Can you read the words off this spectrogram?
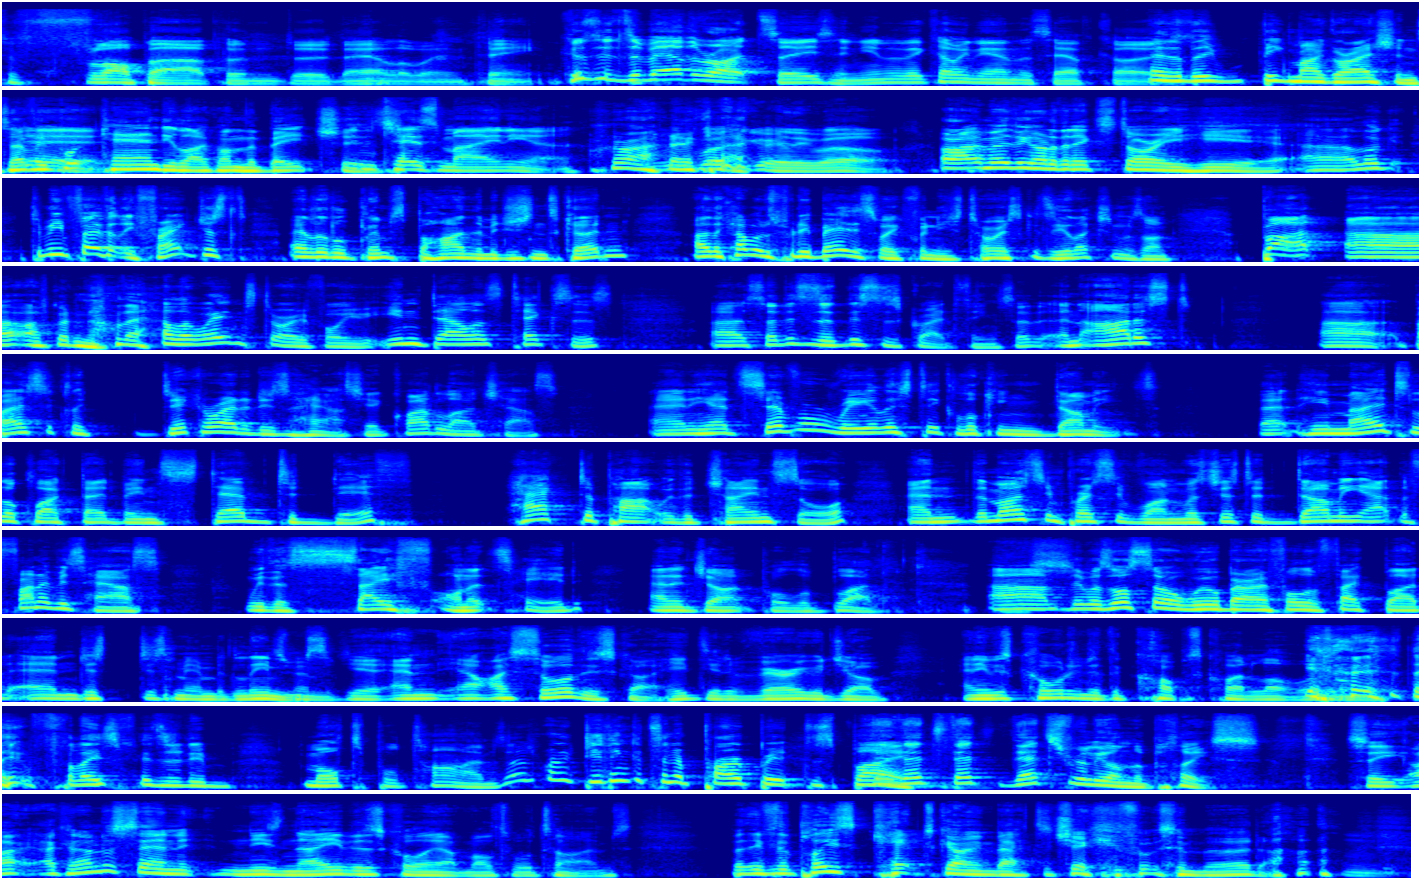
to flop up and do the Halloween thing because it's about the right season. You know, they're coming down the south coast. There's a big, big migration. So if we Yeah. put candy like on the beaches. in beaches. Tasmania, Right, It okay. work really well. All right, moving on to the next story here. Uh, look, to be perfectly frank, just a little glimpse behind the magician's curtain. Uh, the cupboard was pretty bare this week for news stories because the election was on. But uh, I've got another Halloween story for you in Dallas, Texas. Uh, so this is a, this is a great thing. So an artist uh, basically decorated his house. He had quite a large house, and he had several realistic-looking dummies that he made to look like they'd been stabbed to death, hacked apart with a chainsaw, and the most impressive one was just a dummy out the front of his house with a safe on its head and a giant pool of blood. Um, there was also a wheelbarrow full of fake blood and just dismembered limbs. yeah, and I saw this guy. He did a very good job. And he was called into the cops quite a lot, the police visited him multiple times. I was wondering, do you think it's an appropriate display? Yeah, that's that, that's really on the police. See, I, I can understand his neighbours calling out multiple times, but if the police kept going back to check if it was a murder,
